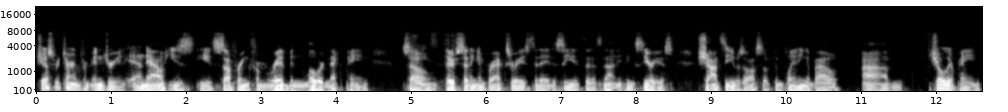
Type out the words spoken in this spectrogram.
Just returned from injury, and, Yeah. and now he's he's suffering from rib and lower neck pain. So Jesus. they're sending him for X-rays today to see if that it's not anything serious. Shotzi was also complaining about um, shoulder pain,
